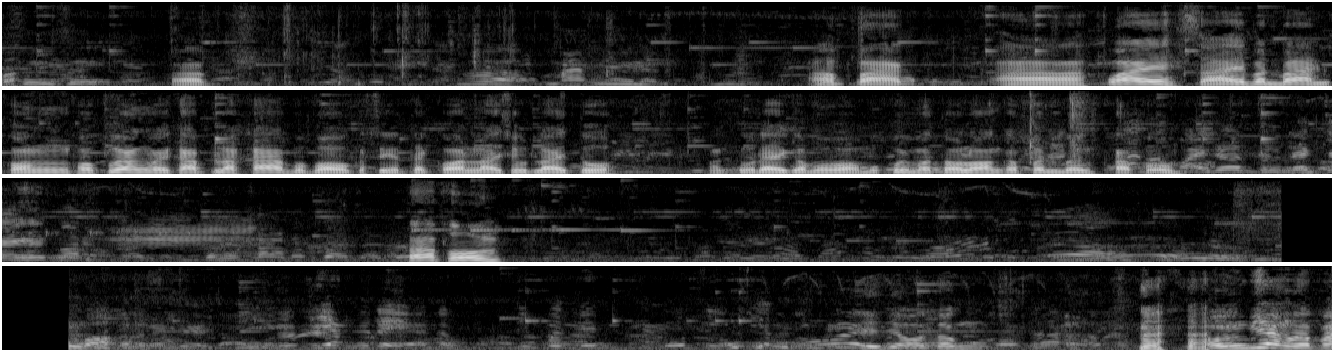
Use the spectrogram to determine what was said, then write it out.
บ่ซื้อซื้อครับมันไงเลยเอาฝากอ่าควายสายบ้านๆของพ่อเฟืองไว้ครับ ราคาเบาๆเกษตรกรหลายชุดหลายตัว มันตัวใดก็มาบอกมาคุยมาต่อรองกับเพิ่นเบิ่งครับ ผมไปเด้อตื่นเล็กใจให้ก่อนครับผม โอ้ยเดี๋ยวต้องเอาเพียงเลยไป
